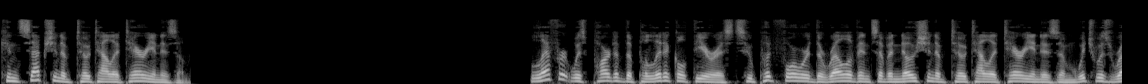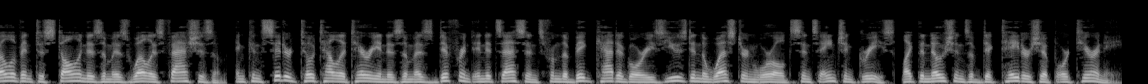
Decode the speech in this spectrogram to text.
Conception of totalitarianism Lefort was part of the political theorists who put forward the relevance of a notion of totalitarianism which was relevant to Stalinism as well as fascism, and considered totalitarianism as different in its essence from the big categories used in the Western world since ancient Greece, like the notions of dictatorship or tyranny.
